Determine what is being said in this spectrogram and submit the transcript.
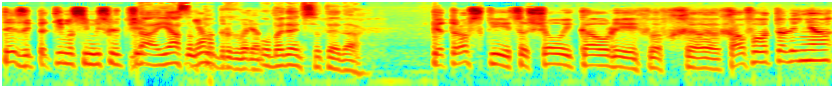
тези петима си мислят, че Да, и аз съм няма тук. друг вариант. Убеден, че са те, да. Петровски с Шоу и Каоли в ха- халфовата линия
